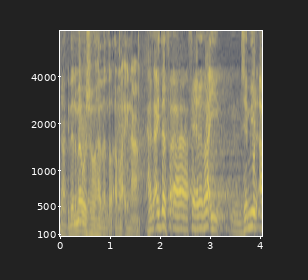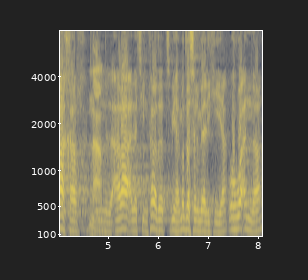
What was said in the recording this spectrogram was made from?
نعم. إذا ما وجه هذا الرأي؟ نعم. هذا أيضا فعلا رأي جميل آخر نعم. من الآراء التي انفردت بها المدرسة المالكية وهو أن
